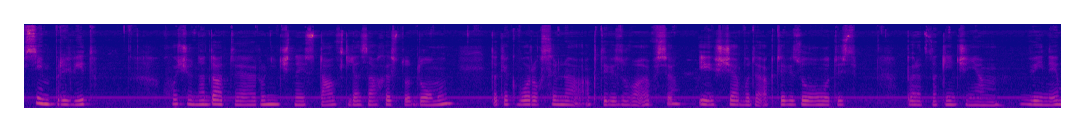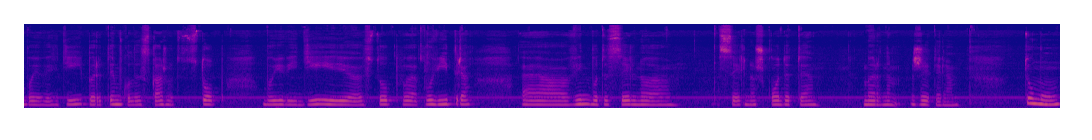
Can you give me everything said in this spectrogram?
Всім привіт! Хочу надати рунічний став для захисту дому, так як ворог сильно активізувався і ще буде активізовуватись перед закінченням війни, бойових дій, перед тим, коли скажуть стоп бойові дії, стоп повітря, е, він буде сильно, сильно шкодити мирним жителям. Тому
